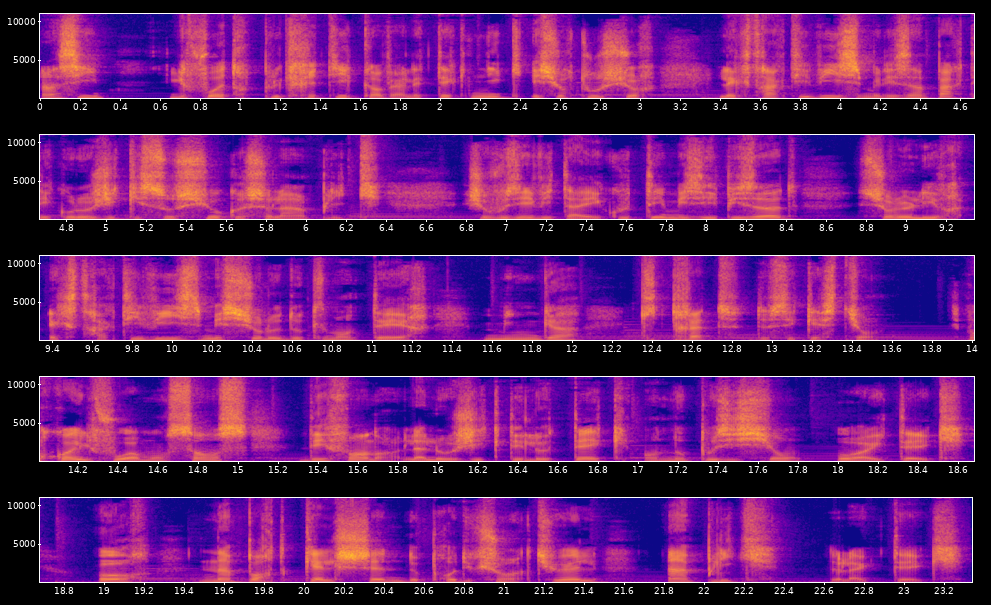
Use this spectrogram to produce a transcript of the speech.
Ainsi, il faut être plus critique envers les techniques et surtout sur l'extractivisme et les impacts écologiques et sociaux que cela implique. Je vous invite à écouter mes épisodes sur le livre Extractivisme et sur le documentaire Minga qui traite de ces questions. C'est pourquoi il faut, à mon sens, défendre la logique des low-tech en opposition au high-tech. Or, n'importe quelle chaîne de production actuelle implique de l'high-tech.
